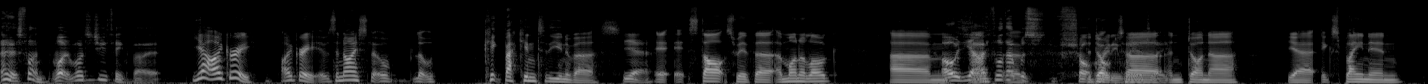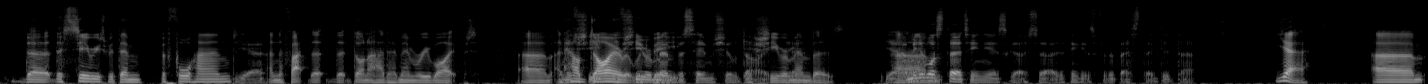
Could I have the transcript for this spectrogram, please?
oh, it was fun. What What did you think about it? Yeah, I agree. I agree. It was a nice little little kick back into the universe. Yeah. It, it starts with a, a monologue. Um, oh yeah, I thought that of was the shot Doctor really weirdly. and Donna. Yeah, explaining the the series with them beforehand yeah. and the fact that, that Donna had her memory wiped, um, and if how she, dire if she remembers him, she'll die. if she remembers. Yeah, I mean it was Um, 13 years ago, so I think it's for the best they did that. Yeah. Um,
